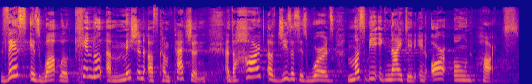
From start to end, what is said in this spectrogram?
This is what will kindle a mission of compassion, and the heart of Jesus' words must be ignited in our own hearts.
